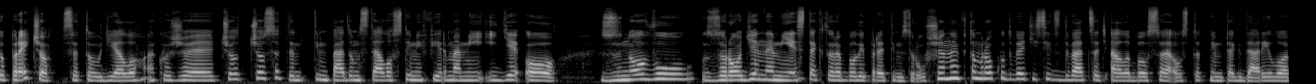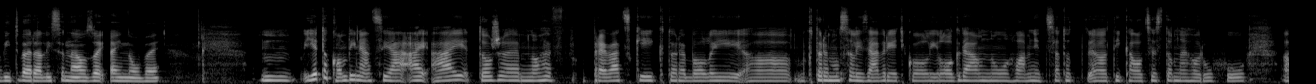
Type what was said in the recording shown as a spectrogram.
to prečo sa to udialo? Akože čo, čo sa tým, tým pádom stalo s tými firmami? Ide o znovu zrodené miesta, ktoré boli predtým zrušené v tom roku 2020, alebo sa ostatným tak darilo a vytvárali sa naozaj aj nové? Mm, je to kombinácia aj aj to, že mnohé prevádzky, ktoré boli, eh, ktoré museli zavrieť kvôli lockdownu, hlavne sa to eh, týkalo cestovného ruchu, eh,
